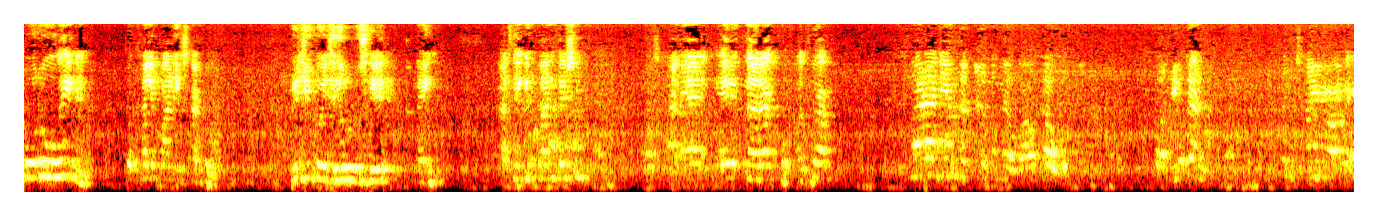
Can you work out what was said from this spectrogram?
કોરું હોય ને, તો ખાલી પાણી છાંટો બીજી કોઈ જરૂર છે નહીં. આ થઈ ગયું પ્લાન્ટેશન અને એ રીતના રાખો. અથવા ઉનાળાની અંદર જો તમે વાવતા હો તો રિટર્ન છાંયો આવે.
